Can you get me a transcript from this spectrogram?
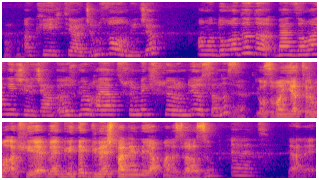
Hı hı. aküye ihtiyacımız olmayacak. Ama doğada da ben zaman geçireceğim, özgür hayat sürmek istiyorum diyorsanız Evet. O zaman yatırımı aküye ve gü- güneş paneline yapmanız lazım. evet. Yani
